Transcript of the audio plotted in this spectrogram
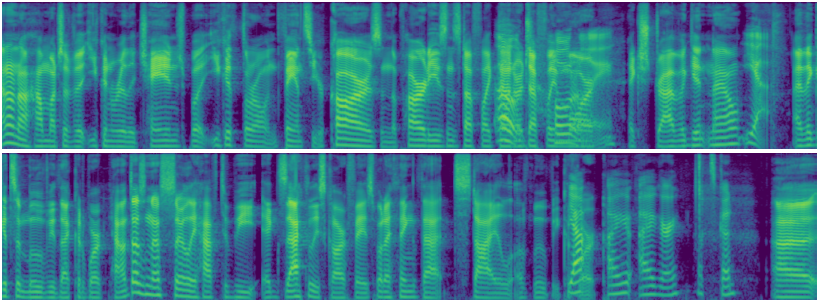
I don't know how much of it you can really change, but you could throw in fancier cars and the parties and stuff like that Oh, are definitely more extravagant now. Yeah. I think it's a movie that could work now. It doesn't necessarily have to be exactly Scarface, but I think that style of movie could Yeah. work. I, I agree. That's good. Uh,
